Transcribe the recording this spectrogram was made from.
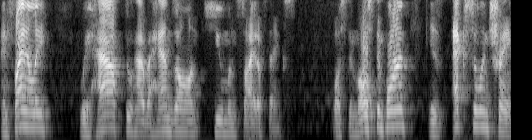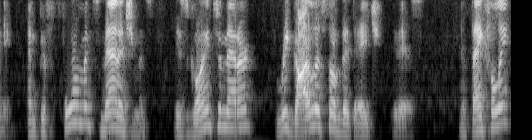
And finally, we have to have a hands-on human side of things. What's the most important is excellent training and performance management is going to matter regardless of the age it is. And thankfully,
